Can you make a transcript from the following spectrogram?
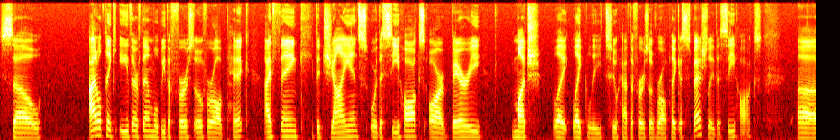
So, I don't think either of them will be the first overall pick. I think the Giants or the Seahawks are very much like likely to have the first overall pick, especially the Seahawks. Uh,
